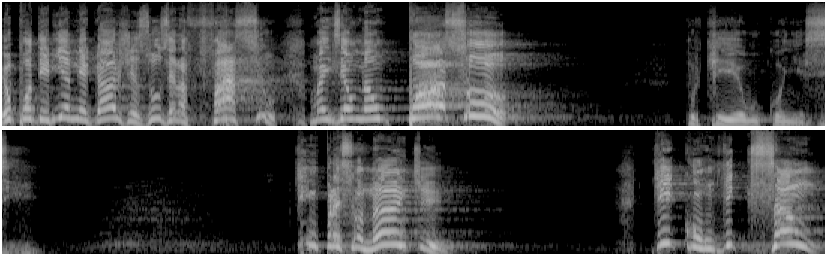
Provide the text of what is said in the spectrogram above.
eu poderia negar Jesus, era fácil, mas eu não posso, porque eu o conheci. Que impressionante! Que convicção!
